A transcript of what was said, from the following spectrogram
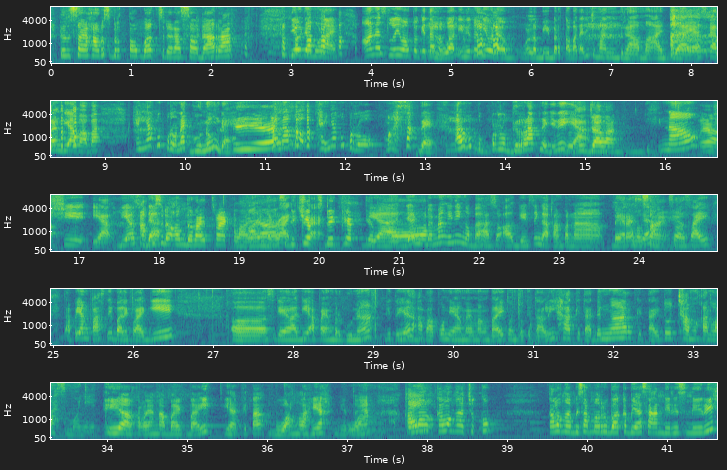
dan saya harus bertobat saudara-saudara. Dia udah mulai. Honestly waktu kita buat ini tuh dia udah lebih bertobat. Tadi cuma drama aja ya. Sekarang dia apa apa kayaknya aku perlu naik gunung deh. Iya. karena aku kayaknya aku perlu masak deh. Karena aku be- perlu gerak deh. Jadi ya. jalan. Now Ya. she ya dia aku sudah sudah on the right track lah ya. right sedikit track. sedikit gitu. Ya, dan memang ini ngebahas soal games ini nggak akan pernah beres Selesai, ya, ya. selesai. Tapi yang pasti balik lagi, eh sekali lagi apa yang berguna gitu ya, Hmm. apa pun yang memang baik untuk kita lihat, kita dengar, kita itu camkanlah semuanya itu. Iya, kalau yang nggak baik-baik ya kita buang lah ya gitu ya. Buang, oke. Kalau kalau nggak cukup, kalau nggak bisa merubah kebiasaan diri sendiri,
